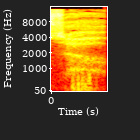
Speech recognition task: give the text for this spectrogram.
So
